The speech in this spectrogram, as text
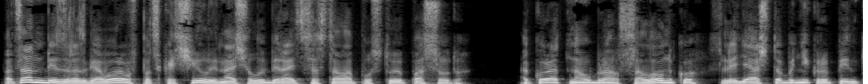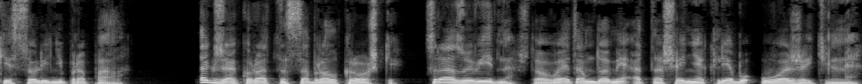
Пацан без разговоров подскочил и начал убирать со стола пустую посуду. Аккуратно убрал солонку, следя, чтобы ни крупинки соли не пропало. Также аккуратно собрал крошки. Сразу видно, что в этом доме отношение к хлебу уважительное.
